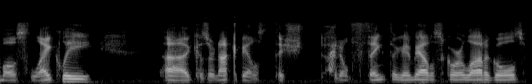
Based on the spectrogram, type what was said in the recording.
most likely, because uh, they're not going to be able. To, sh- I don't think they're going to be able to score a lot of goals.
